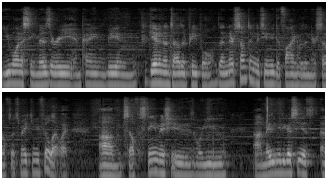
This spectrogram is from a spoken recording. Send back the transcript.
you want to see misery and pain being given unto other people, then there's something that you need to find within yourself that's making you feel that way. Um, Self esteem issues, where you uh, maybe need to go see a, a,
